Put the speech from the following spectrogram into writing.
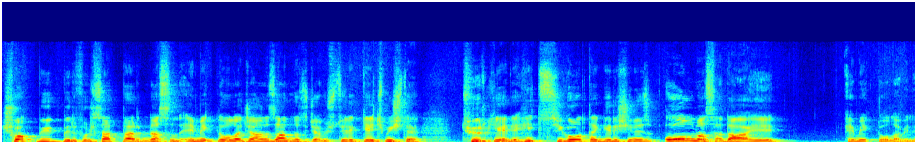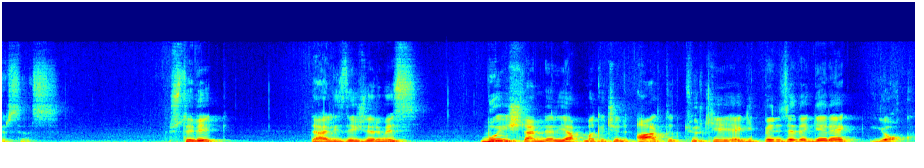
çok büyük bir fırsat var. Nasıl emekli olacağınızı anlatacağım. Üstelik geçmişte Türkiye'de hiç sigorta girişiniz olmasa dahi emekli olabilirsiniz. Üstelik değerli izleyicilerimiz bu işlemleri yapmak için artık Türkiye'ye gitmenize de gerek yok.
